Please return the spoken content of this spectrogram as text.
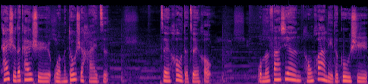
开始的开始，我们都是孩子；最后的最后，我们发现童话里的故事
